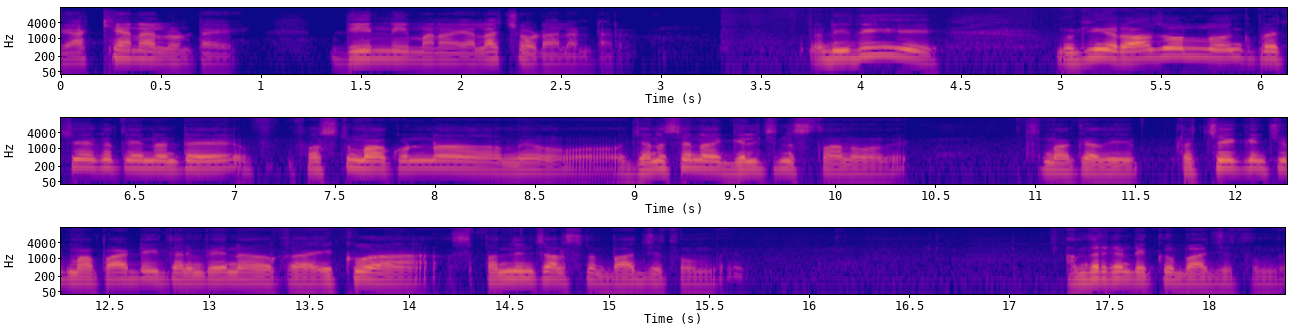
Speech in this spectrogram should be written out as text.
వ్యాఖ్యానాలు ఉంటాయి దీన్ని మనం ఎలా చూడాలంటారు? అంటే ఇది ముఖ్యంగా రాజోల్లో ఇంక ప్రత్యేకత ఏంటంటే ఫస్ట్ మాకున్న మేము జనసేన గెలిచిన స్థానం అది. నాకు అది ప్రత్యేకించి మా పార్టీకి దానిపైన ఒక ఎక్కువ స్పందించాల్సిన బాధ్యత ఉంది. అందరికంటే ఎక్కువ బాధ్యత ఉంది.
